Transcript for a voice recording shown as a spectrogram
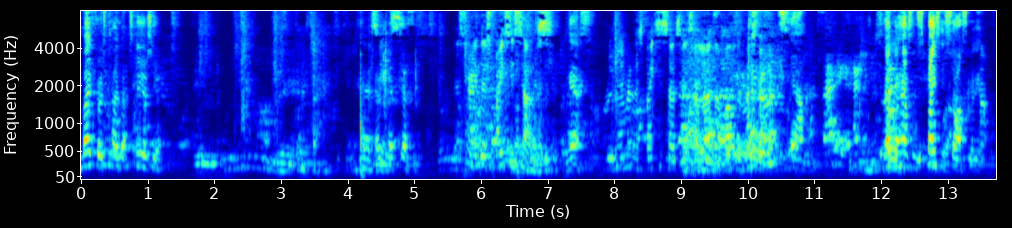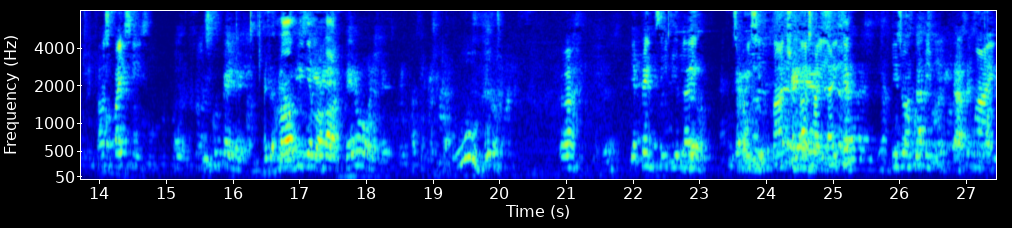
my first time upstairs here. Okay. Let's try the spicy sauce. Yes. Remember, the spicy sauce says a lot about the restaurants. Yeah. I can have some spicy sauce with it. How spicy? Is it mild, medium, or hot? Ooh. Uh, depends if you like spicy much as I like it. This one could be my,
